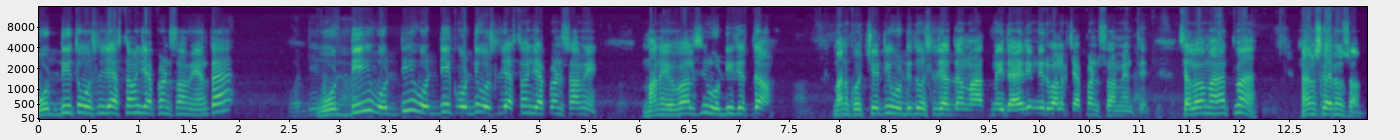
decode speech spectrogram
వడ్డీతో వసూలు చేస్తామని చెప్పండి స్వామి. ఎంత? వడ్డీ వడ్డీ వడ్డీకి వడ్డీ వసూలు చేస్తామని చెప్పండి స్వామి. మనం ఇవ్వాల్సిన వడ్డీ తెద్దాం. మనకు వచ్చేటి వడ్డీతో వసూలు చేద్దాం. మహాత్మ ఈ ధైర్యం మీరు వాళ్ళకి చెప్పండి స్వామి అంతే. సెలవు మహాత్మా. నమస్కారం స్వామి.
